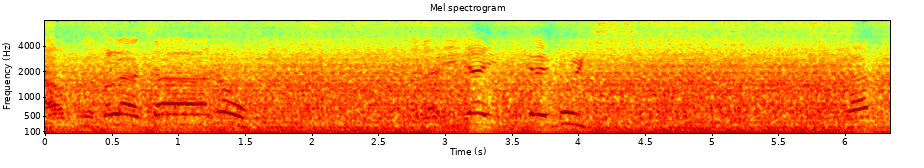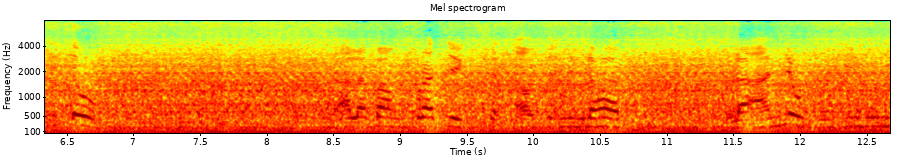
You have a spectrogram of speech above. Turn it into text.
Out nga pala sa ano, taga Iyay, Iyay Boys. Lahat dito. Alabang Project. Sa inyong lahat. Hulaan nyo kung sinong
